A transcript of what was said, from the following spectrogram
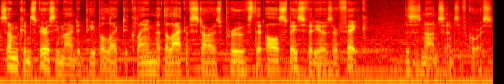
Some conspiracy-minded people like to claim that the lack of stars proves that all space videos are fake. This is nonsense, of course.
